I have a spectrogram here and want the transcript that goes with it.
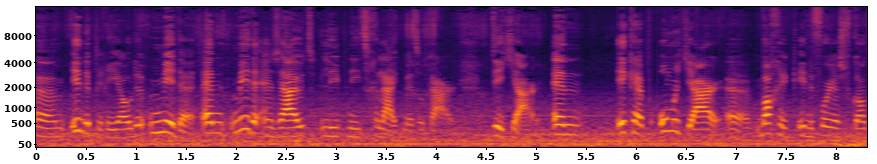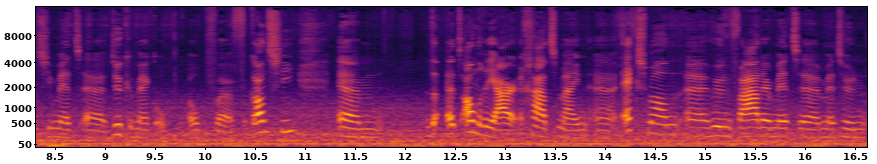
um, in de periode midden. En midden en zuid liep niet gelijk met elkaar dit jaar. En ik heb om het jaar, uh, mag ik in de voorjaarsvakantie met uh, Dukemek op, op vakantie. Het andere jaar gaat mijn uh, ex-man, uh, hun vader, met, uh, met hun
